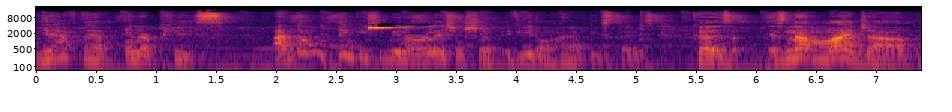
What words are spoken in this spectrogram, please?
you have to have inner peace. I don't think you should be in a relationship if you don't have these things, because it's not my job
